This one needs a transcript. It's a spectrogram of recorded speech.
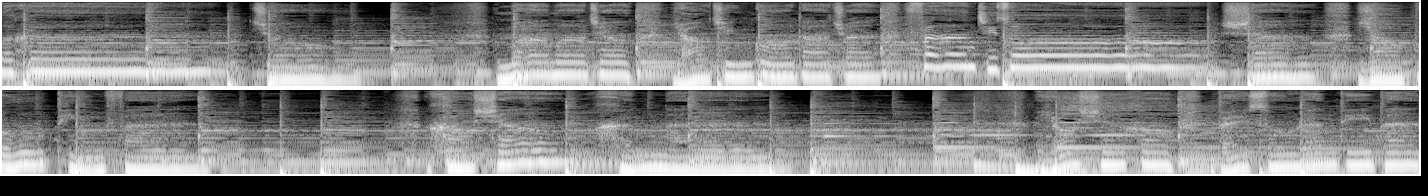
了很久。妈妈讲，要经过大川，翻几座山，要不平凡，好像很难。有时候被俗人批判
